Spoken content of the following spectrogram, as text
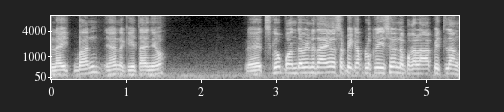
light van. Yan, nakita nyo. Let's go, pondawin na tayo sa pick up location. Napakalapit lang.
